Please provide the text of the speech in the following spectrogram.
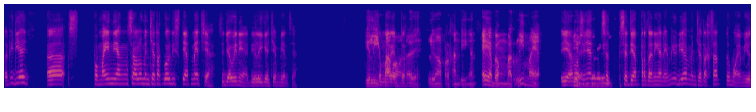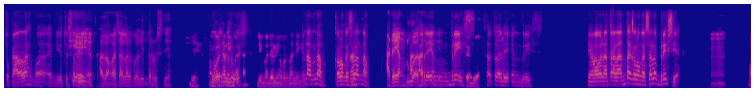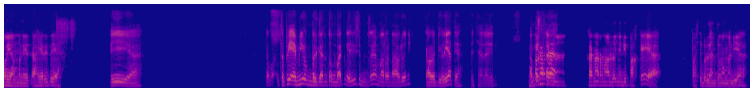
Tapi dia eh, s- pemain yang selalu mencetak gol di setiap match ya sejauh ini ya di Liga Champions ya. Di lima Kemarin tuh. deh, lima pertandingan. Eh ya bang baru lima ya. Iya, Iya, maksudnya setiap pertandingan MU dia mencetak satu, mau MU itu kalah, mau MU itu Iya seri ya. gitu. Kalau nggak salah golin terus dia. Iya. Golin Golnya lima terus. kan? Lima dari lima pertandingan. enam enam kalau nggak salah enam Ada yang dua A- ada yang aja. brace satu ada yang brace yang lawan Atalanta kalau nggak salah brace ya Mm-mm. Oh, yang menit akhir itu ya? iya tapi MU bergantung banget nggak sih sebenarnya sama Ronaldo nih kalau dilihat ya secara ini Apa Mungkin karena- karena karena Ronaldo-nya dipakai ya pasti bergantung sama dia.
